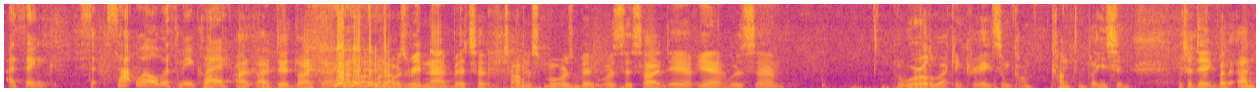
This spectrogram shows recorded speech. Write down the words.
I think s- sat well with me, Clay. Well, I, I did like that. I, when I was reading that bit of Thomas More's bit, was this idea of yeah, it was um, a world where I can create some com- contemplation, which I dig. But and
